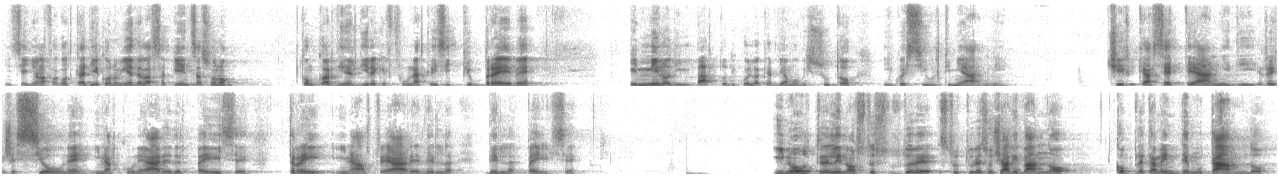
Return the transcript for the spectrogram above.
insegno alla facoltà di economia della Sapienza, sono concordi nel dire che fu una crisi più breve e meno di impatto di quello che abbiamo vissuto in questi ultimi anni. Circa sette anni di recessione in alcune aree del Paese, tre in altre aree del, del Paese. Inoltre le nostre strutture, strutture sociali vanno completamente mutando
